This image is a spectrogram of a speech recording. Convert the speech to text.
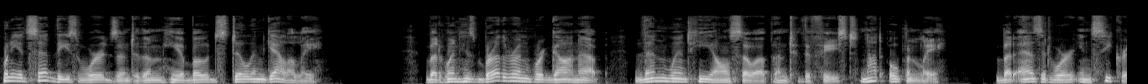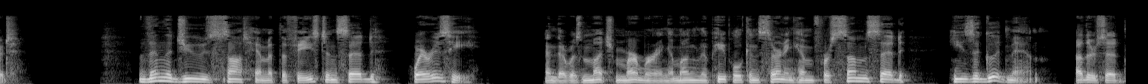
When he had said these words unto them, he abode still in Galilee. But when his brethren were gone up, then went he also up unto the feast, not openly, but as it were in secret. Then the Jews sought him at the feast, and said, Where is he? And there was much murmuring among the people concerning him, for some said, He is a good man. Others said,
